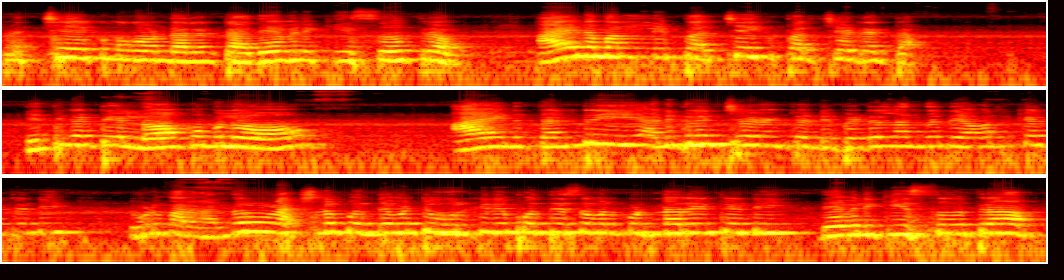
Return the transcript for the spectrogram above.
ప్రత్యేకముగా ఉండాలంట ఆ దేవునికి స్తోత్రం. ఆయన మనల్ని ప్రత్యేకపరిచాడట ఎందుకంటే లోకములో ఆయన తండ్రి అనుగ్రహించాడంటండి. బిడ్డలందరినీ ఎవరికంటండి ఇప్పుడు మనందరం రక్షణ పొందామంటే ఊరికినే పొందేసామనుకుంటున్నారేంటండి దేవునికి స్తోత్రం.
